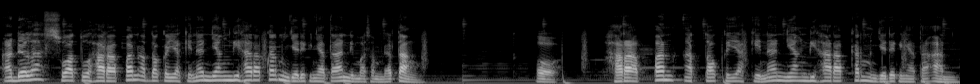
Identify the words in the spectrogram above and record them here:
adalah suatu harapan atau keyakinan yang diharapkan menjadi kenyataan di masa mendatang. Oh, harapan atau keyakinan yang diharapkan menjadi kenyataan.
